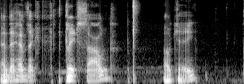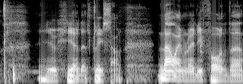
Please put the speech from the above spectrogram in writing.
And they have the click sound. Okay. You hear that click sound. Now I'm ready for the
